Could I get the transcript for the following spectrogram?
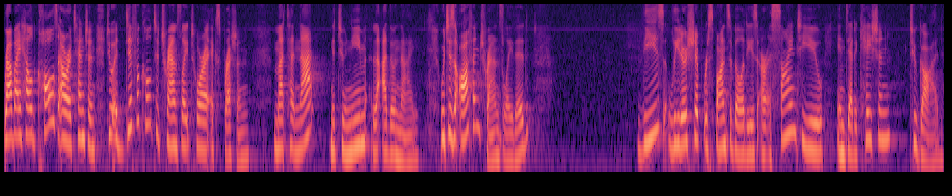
Rabbi Held calls our attention to a difficult to translate Torah expression, matanat nitunim la'adonai, which is often translated These leadership responsibilities are assigned to you in dedication to God.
